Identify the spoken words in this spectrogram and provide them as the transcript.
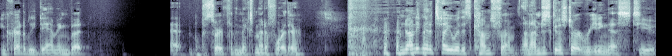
incredibly damning, but uh, sorry for the mixed metaphor there. I'm not even going to tell you where this comes from, and I'm just going to start reading this to you.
